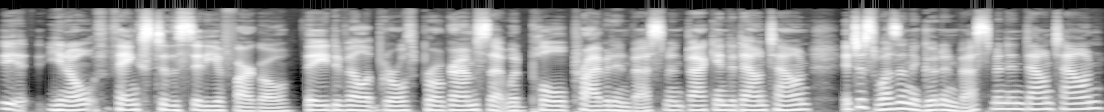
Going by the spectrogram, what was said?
you know, thanks to the city of Fargo. They developed growth programs that would pull private investment back into downtown. It just wasn't a good investment in downtown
